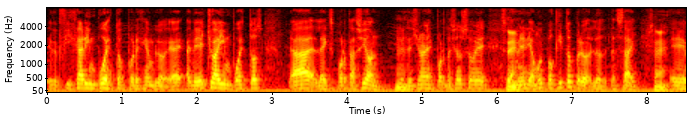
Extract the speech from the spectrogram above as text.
eh, fijar impuestos, por ejemplo. Eh, De hecho, hay impuestos a la exportación, Mm. retención a la exportación sobre Sí. la minería. Muy poquito, pero lo- las hay. Sí. Eh,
